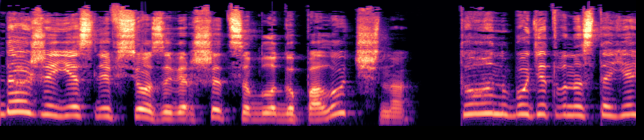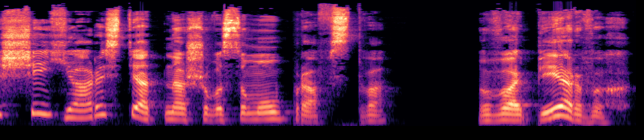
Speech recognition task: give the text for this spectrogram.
Даже если все завершится благополучно, то он будет в настоящей ярости от нашего самоуправства. Во-первых,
